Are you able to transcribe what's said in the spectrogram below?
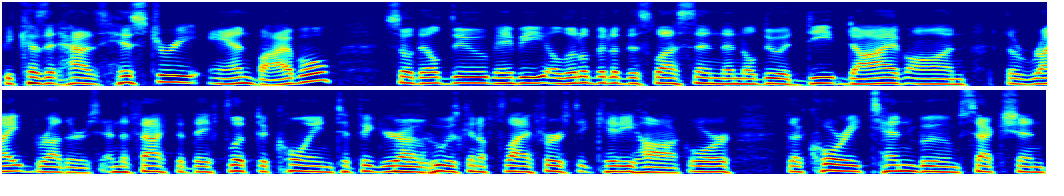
because it has history and Bible. So they'll do maybe a little bit of this lesson, then they'll do a deep dive on the Wright brothers and the fact that they flipped a coin to figure out hmm. who was going to fly first at Kitty Hawk or the Corrie Ten Boom section.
